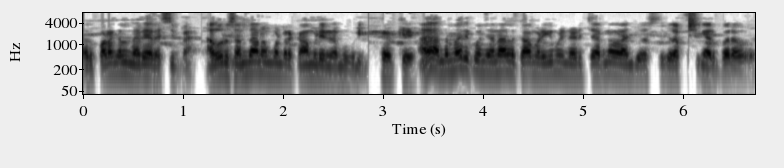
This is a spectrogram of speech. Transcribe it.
அவர் படங்கள் நிறைய ரசிப்பேன். அவரு சந்தானம் பண்ற காமெடி ரொம்ப பிடிக்கும். ஓகே. அந்த மாதிரி கொஞ்ச நாள் காமெடி கிமெடி நடிச்சாருன்னா ஒரு அஞ்சு வருஷத்துக்கு ரஃபிஷிங்கா இருப்பாரு அவர்.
